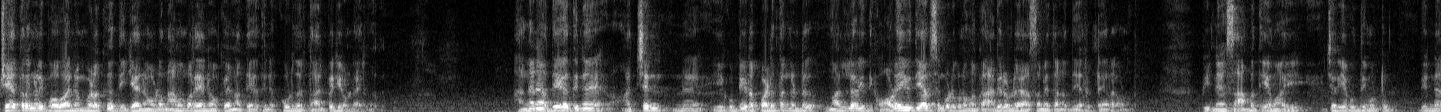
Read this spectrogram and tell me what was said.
ക്ഷേത്രങ്ങളിൽ പോകാനും വിളക്ക് കത്തിക്കാനും അവിടെ നാമം പറയാനും ഒക്കെയാണ് അദ്ദേഹത്തിന് കൂടുതൽ താല്പര്യം ഉണ്ടായിരുന്നത്. അങ്ങനെ അദ്ദേഹത്തിന് അച്ഛന് ഈ കുട്ടിയുടെ പഠിത്തം കണ്ട് നല്ല വിദ്യ കോളേജ് വിദ്യാഭ്യാസം കൊടുക്കണമെന്നൊക്കെ ആഗ്രഹമുണ്ടായ ആ സമയത്താണ് അദ്ദേഹം റിട്ടയർ ആവുന്നത്. പിന്നെ സാമ്പത്തികമായി ചെറിയ ബുദ്ധിമുട്ടും പിന്നെ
